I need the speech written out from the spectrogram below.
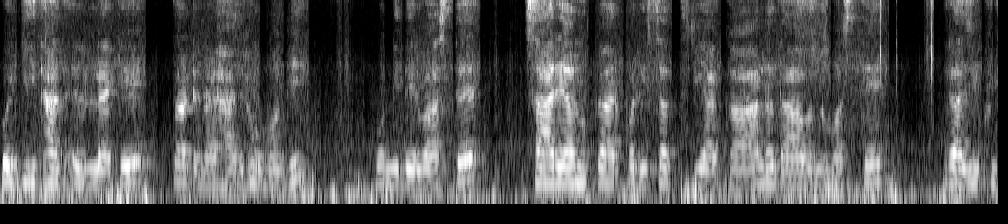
ਕੋਈ ਗੀਤ ਹਾਜ਼- ਲੈ ਕੇ ਤੁਹਾਡੇ ਨਾਲ ਹਾਜ਼ਰ ਹੋਵਾਂਗੀ। ਉਨੀ ਦੇਰ ਵਾਸਤੇ ਸਾਰਿਆਂ ਨੂੰ ਪਿਆਰ ਭਰੀ ਸਤਿ ਸ੍ਰੀ ਅਕਾਲ ਆਦਾਬ ਨਮਸਤੇ। ਰਾਜੀ ਖੁਸ਼ੀ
